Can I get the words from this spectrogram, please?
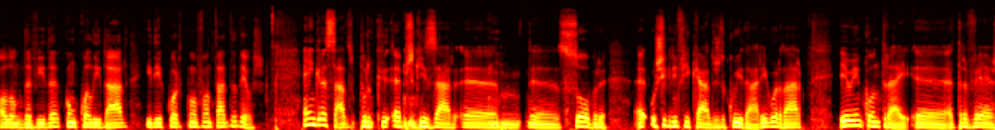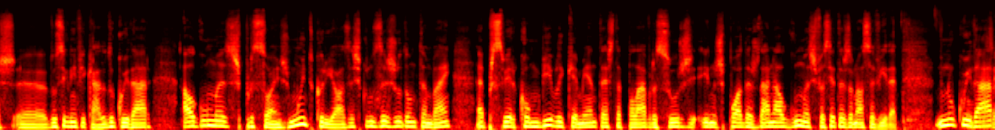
ao longo da vida com qualidade e de acordo com a vontade de Deus. É engraçado porque a pesquisar uh, uh, sobre uh, os significados de cuidar e guardar, eu encontrei, através do significado de cuidar, algumas expressões muito curiosas que nos ajudam também a perceber como biblicamente esta palavra surge e nos pode ajudar em algumas facetas da nossa vida. No cuidar,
